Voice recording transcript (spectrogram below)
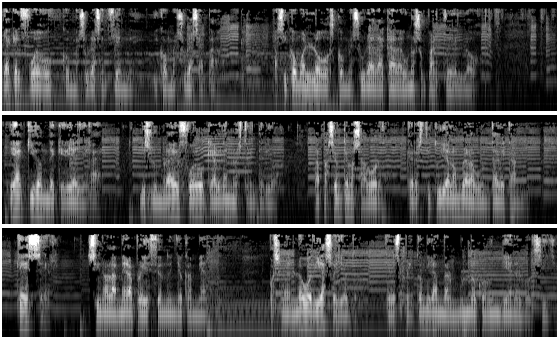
ya que el fuego con mesura se enciende y con mesura se apaga, así como el logos con mesura da cada uno su parte del logo. He aquí donde quería llegar, vislumbrar el fuego que arde en nuestro interior, la pasión que nos aborda, que restituye al hombre a la voluntad de cambio. ¿Qué es ser, sino la mera proyección de un yo cambiante? Pues en el nuevo día soy otro, que despertó mirando al mundo con un día en el bolsillo,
